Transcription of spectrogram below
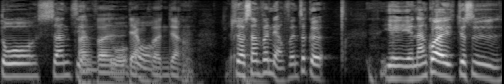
多、三点三多分两哦分这样，对啊，三分两分，这个也也难怪，就是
